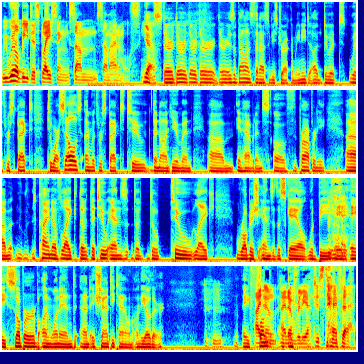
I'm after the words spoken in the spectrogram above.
we will be displacing some some animals. you Yes, there, there, there, there, there is a balance that has to be struck, and we need to uh, do it with respect to ourselves and with respect to the non-human um, inhabitants of the property. Um, kind of like the the two ends, the the two like rubbish ends of the scale would be a, a suburb on one end and a shanty town on the other. know? Mhm. A I fun- don't I don't a really understand that.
